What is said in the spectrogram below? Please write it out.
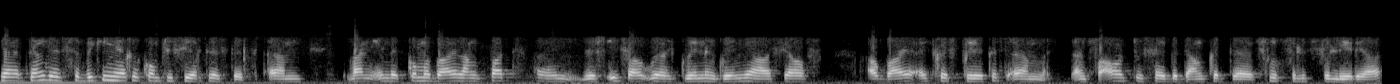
Ja, ek dink dit is 'n bietjie meer gekompliseerd as dit. Ehm um, want in die kom baie lank pad, ehm um, dis iets al oor Gwen en Gwen self al baie uitgespreek het ehm um, en veral toe sy bedank het uh, vroeg vir verlede jaar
